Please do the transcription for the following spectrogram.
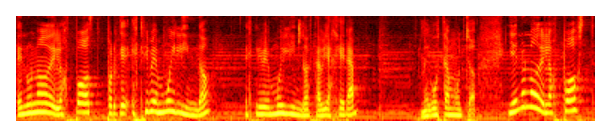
en uno de los posts, porque escribe muy lindo, escribe muy lindo esta viajera, me gusta mucho. Y en uno de los posts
